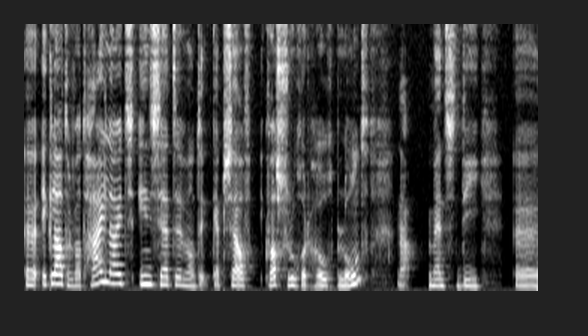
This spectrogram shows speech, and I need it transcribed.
uh, ik laat er wat highlights in zetten, want ik heb zelf, ik was vroeger hoogblond. Nou, mensen die uh,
